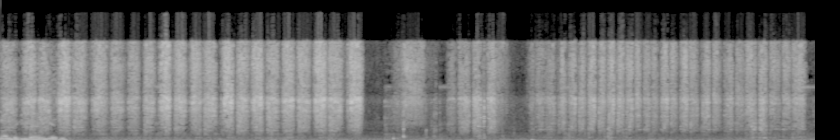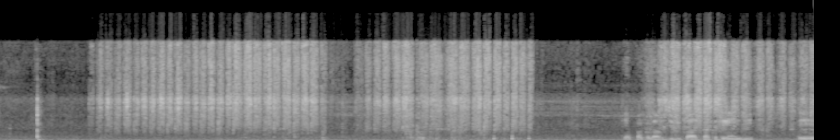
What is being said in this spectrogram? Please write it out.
ਗੰਦਗੀ ਲੈ ਰਹੀ ਹੈ ਜੀ। ਤੇ ਆਪਾਂ ਗਲਵਜ਼ ਵੀ ਪਾ ਸਕਦੇ ਹਾਂ ਜੀ, ਤੇ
